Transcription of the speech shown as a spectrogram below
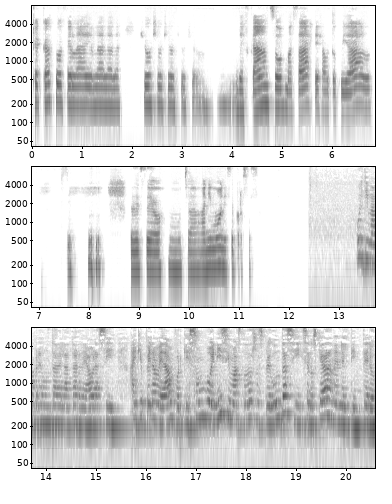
caca, cogelaya, la, la, la, yo, yo, yo, yo, yo. Descansos, masajes, autocuidado. Sí. Te deseo mucho ánimo en ese proceso. Última pregunta de la tarde, ahora sí. Ay, qué pena me dan porque son buenísimas todas las preguntas y se nos quedan en el tintero.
